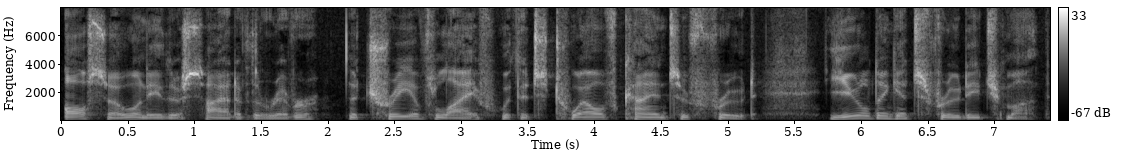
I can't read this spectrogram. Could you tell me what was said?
Also, on either side of the river, the tree of life with its twelve kinds of fruit, yielding its fruit each month.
